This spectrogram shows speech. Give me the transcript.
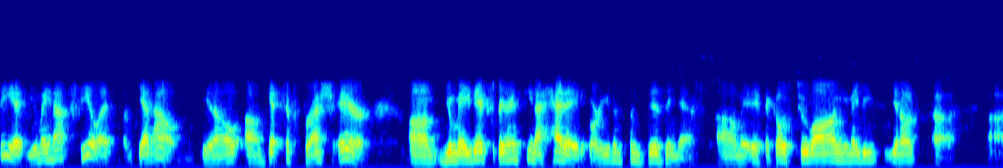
see it, you may not feel it, get out, you know, um, get to fresh air. Um, you may be experiencing a headache or even some dizziness Um, if it goes too long, you may be, you know, uh, uh,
